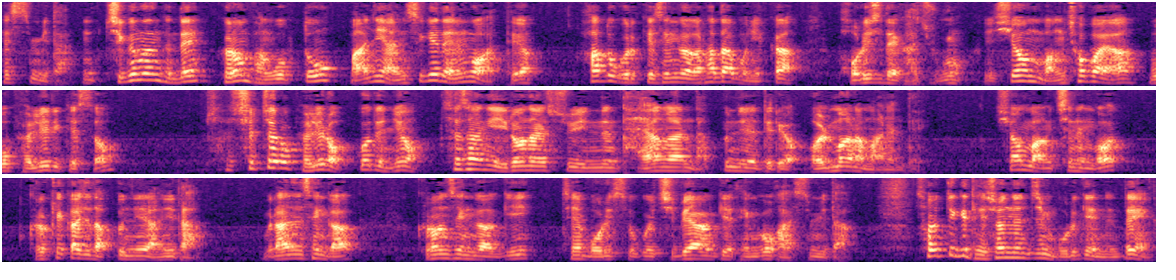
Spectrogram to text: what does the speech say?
했습니다. 지금은 근데 그런 방법도 많이 안 쓰게 되는 것 같아요. 하도 그렇게 생각을 하다 보니까 버릇이 돼가지고 시험 망쳐봐야 뭐 별일 있겠어? 실제로 별일 없거든요. 세상에 일어날 수 있는 다양한 나쁜 일들이 얼마나 많은데 시험 망치는 것 그렇게까지 나쁜 일 아니다. 라는 생각 그런 생각이 제 머릿속을 지배하게 된 것 같습니다. 설득이 되셨는지는 모르겠는데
